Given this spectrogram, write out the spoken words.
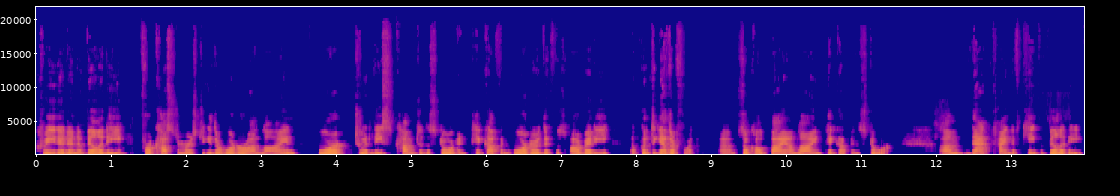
created an ability for customers to either order online or to at least come to the store and pick up an order that was already uh, put together for them, um, so called buy online, pick up in store. Um, that kind of capability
